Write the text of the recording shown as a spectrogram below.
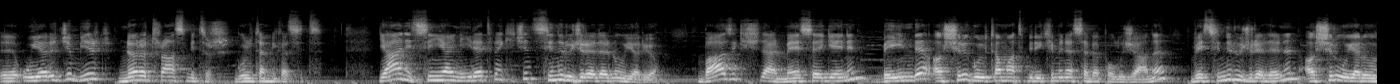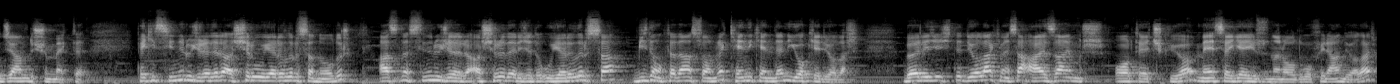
E, uyarıcı bir nörotransmitter glutamik asit. Yani sinyalini iletmek için sinir hücrelerini uyarıyor. Bazı kişiler MSG'nin beyinde aşırı glutamat birikimine sebep olacağını ve sinir hücrelerinin aşırı uyarılacağını düşünmekte. Peki sinir hücreleri aşırı uyarılırsa ne olur? Aslında sinir hücreleri aşırı derecede uyarılırsa bir noktadan sonra kendi kendilerini yok ediyorlar. Böylece işte diyorlar ki mesela Alzheimer ortaya çıkıyor. MSG yüzünden oldu bu filan diyorlar.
